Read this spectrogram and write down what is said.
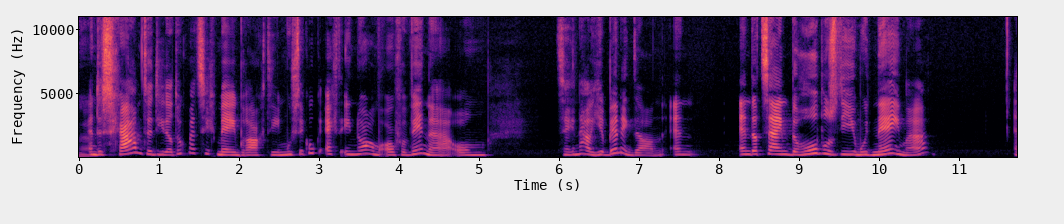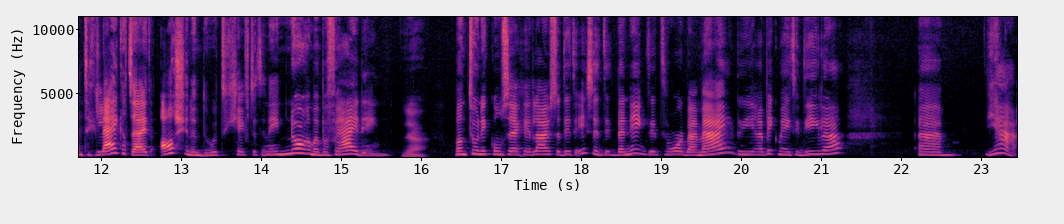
Ja. En de schaamte die dat ook met zich meebracht, die moest ik ook echt enorm overwinnen om te zeggen, nou, hier ben ik dan. En, en dat zijn de hobbels die je moet nemen. En tegelijkertijd, als je het doet, geeft het een enorme bevrijding. ja. Want toen ik kon zeggen, luister, dit is het, dit ben ik, dit hoort bij mij, hier heb ik mee te dealen. Ehm, ja,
